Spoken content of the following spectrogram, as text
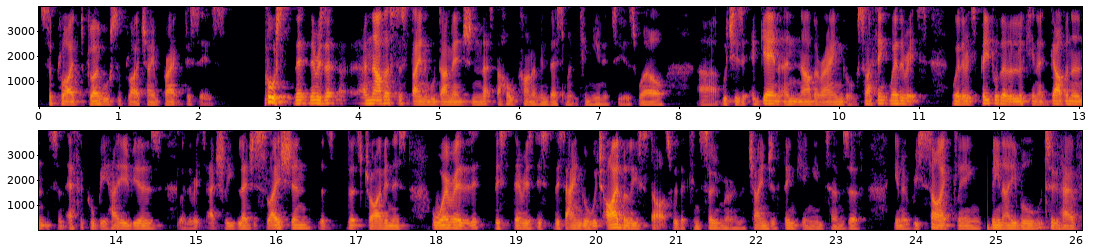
supply global supply chain practices. Of course, there, there is a, another sustainable dimension. That's the whole kind of investment community as well. Uh, which is again another angle. So I think whether it's whether it's people that are looking at governance and ethical behaviours, whether it's actually legislation that's that's driving this, or whether this there is this this angle which I believe starts with the consumer and the change of thinking in terms of you know, recycling, being able to have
